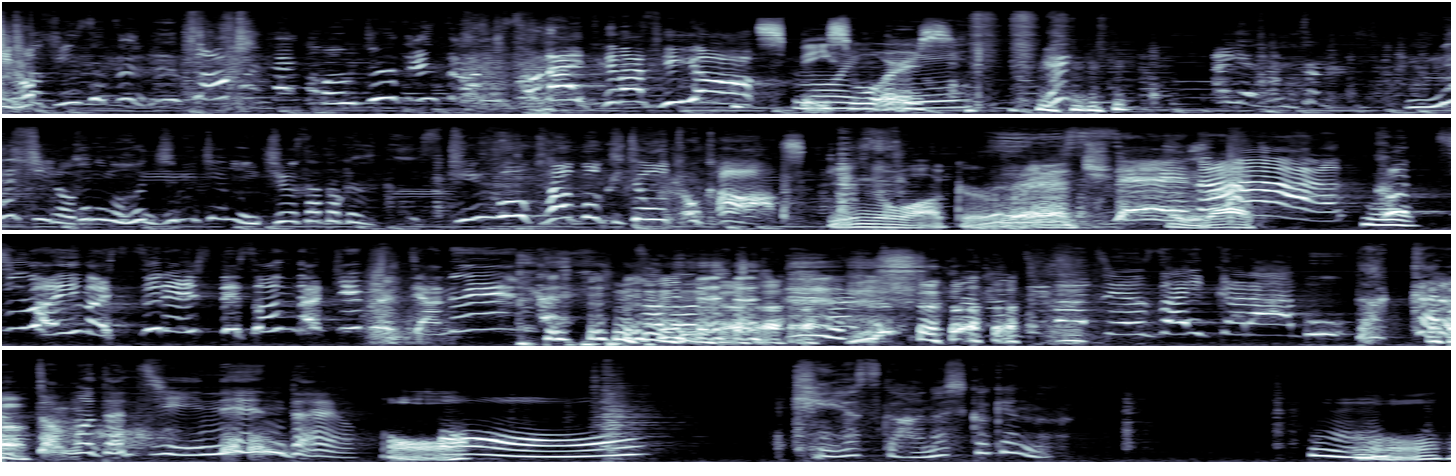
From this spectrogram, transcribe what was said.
日本新設そう考えても宇宙戦争に備えてますよ。Space もう言って Wars. あいやネッシーの他にもジミキャノン中佐とかスキンウォーカー牧場とか。Skinwalker Ranch. せえ What is な that? こっちは今失礼してそんな気分じゃねえ一番小さいから。だから 友達いねえんだよ。Oh. 気安く話しかけんな。うん。お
